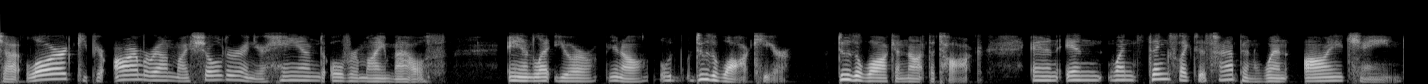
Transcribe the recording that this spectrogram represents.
shut. Lord, keep your arm around my shoulder and your hand over my mouth. And let your, you know, do the walk here. Do the walk and not the talk. And in when things like this happen, when I change,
